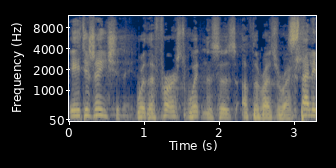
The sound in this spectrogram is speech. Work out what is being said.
И эти женщины were the first witnesses of the resurrection. стали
